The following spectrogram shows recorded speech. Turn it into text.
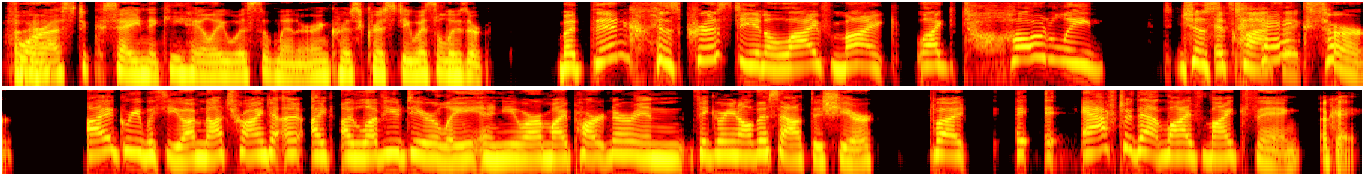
for okay. us to say Nikki Haley was the winner and Chris Christie was the loser. But then Chris Christie in a live mic, like totally just it's takes her I agree with you. I'm not trying to, I, I love you dearly and you are my partner in figuring all this out this year. But eh, eh, after that live mic thing. Okay.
